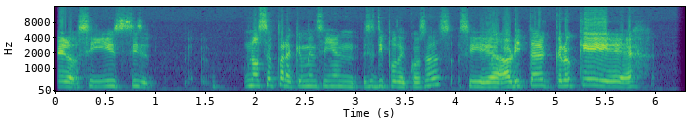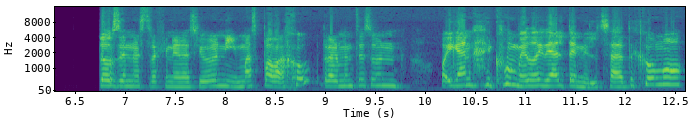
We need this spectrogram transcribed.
Pero sí, sí, no sé para qué me enseñan ese tipo de cosas. Sí, ahorita creo que los de nuestra generación y más para abajo realmente son, oigan, ¿cómo me doy de alta en el SAT? ¿Cómo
